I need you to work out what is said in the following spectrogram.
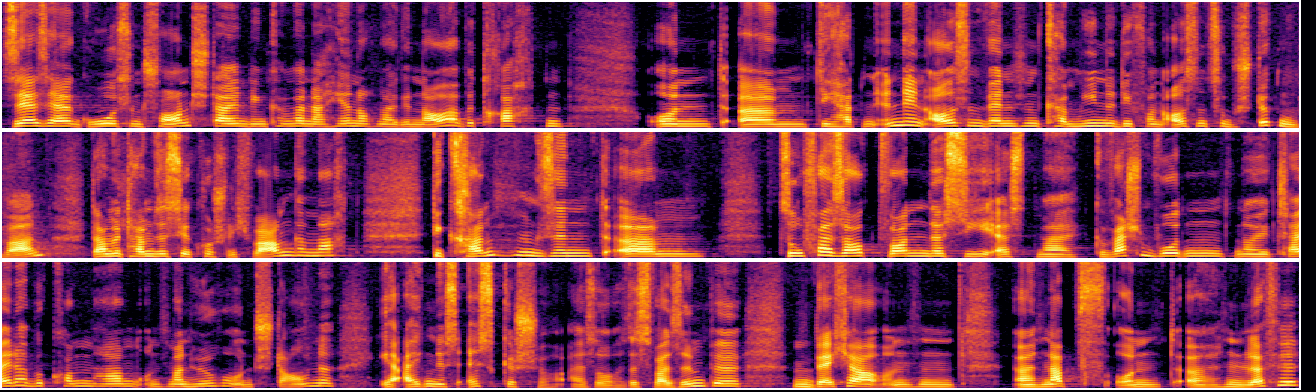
sehr, sehr großen Schornstein. Den können wir nachher noch mal genauer betrachten. Und ähm, die hatten in den Außenwänden Kamine, die von außen zu bestücken waren. Damit haben sie es hier kuschelig warm gemacht. Die Kranken sind ähm, so versorgt worden, dass sie erstmal gewaschen wurden, neue Kleider bekommen haben und man höre und staune, ihr eigenes Essgeschirr. Also das war simpel, ein Becher und ein äh, Napf und äh, ein Löffel,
